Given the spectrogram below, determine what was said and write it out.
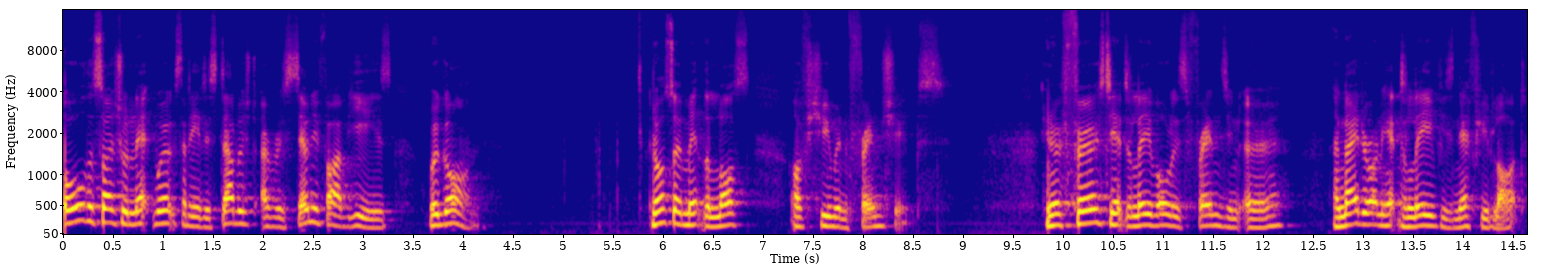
All the social networks that he had established over his 75 years were gone. It also meant the loss of human friendships. You know, first he had to leave all his friends in Ur, and later on he had to leave his nephew Lot.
